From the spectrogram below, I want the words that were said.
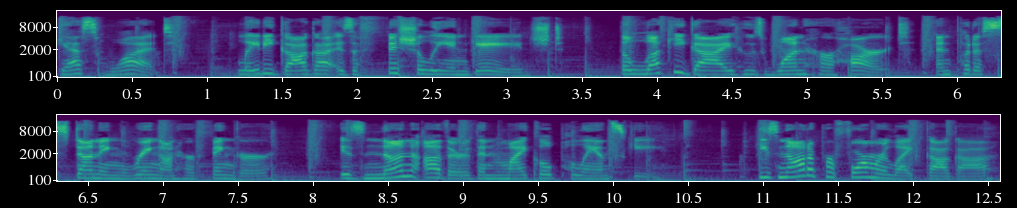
Guess what? Lady Gaga is officially engaged. The lucky guy who's won her heart and put a stunning ring on her finger is none other than Michael Polansky. He's not a performer like Gaga,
